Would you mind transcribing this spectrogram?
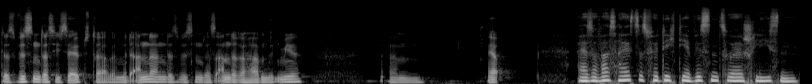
das Wissen, das ich selbst habe mit anderen, das Wissen, das andere haben mit mir. Ähm, ja. Also was heißt es für dich, dir Wissen zu erschließen?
